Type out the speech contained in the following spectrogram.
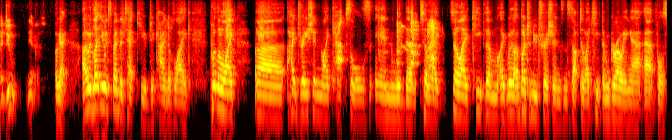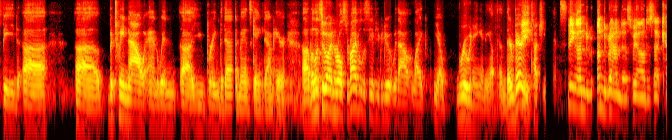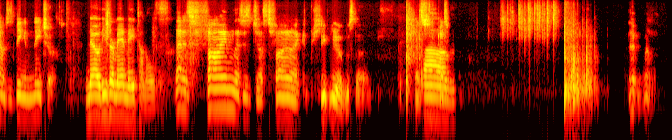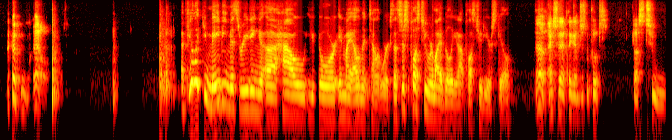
I do. Yes. Okay, I would let you expend a tech cube to kind of like put little like uh hydration like capsules in with them to like to like keep them like with a bunch of nutritions and stuff to like keep them growing at, at full speed uh uh between now and when uh you bring the dead man's gang down here uh but let's go ahead and roll survival to see if you can do it without like you know ruining any of them they're very touchy being under underground as we are does that count as being in nature no, these are man-made tunnels. That is fine. That is just fine. I completely understand. That's um, oh, well. well. I feel like you may be misreading uh, how your in my element talent works. That's just plus two reliability, not plus two to your skill. Oh, actually, I think I just put plus two.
